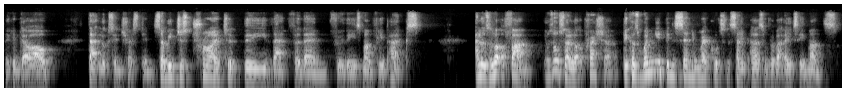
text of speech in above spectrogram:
They couldn't go. Oh, that looks interesting. So we just try to be that for them through these monthly packs. And it was a lot of fun. It was also a lot of pressure because when you'd been sending records to the same person for about 18 months,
